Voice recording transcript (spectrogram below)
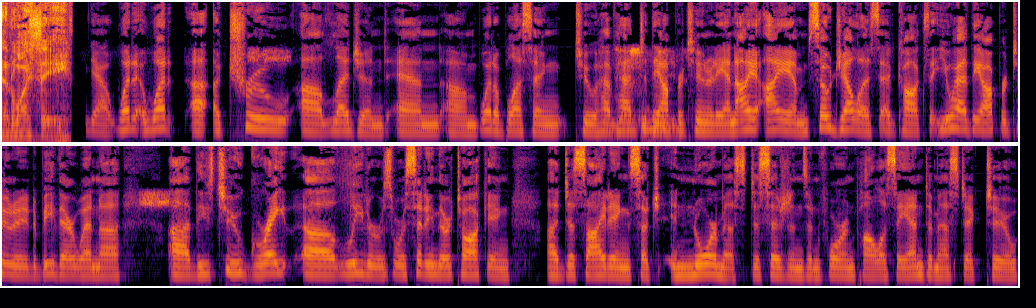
NYC. Yeah, what what uh, a true uh, legend, and um, what a blessing to have Yes, had to the opportunity. And I, I am so jealous, Ed Cox, that you had the opportunity to be there when uh, uh, these two great uh, leaders were sitting there talking, uh, deciding such enormous decisions in foreign policy and domestic too.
